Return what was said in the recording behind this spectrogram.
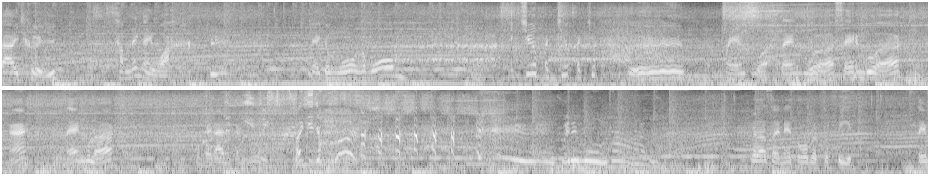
ด้เฉยทำได้ไงวะ เด็กจะโม้ครับผมไอชื่อปะชื่อปะชื่อเออแซงกูเหรอแซงกูเหรอแซงกูเหรอฮะแซงกูเหรอก็ไปได้เหมือนกันด้วยเฮ้ยจะไม่ได้มูงทางเวลาใส่ในตัวแบบสปีดเต็ม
